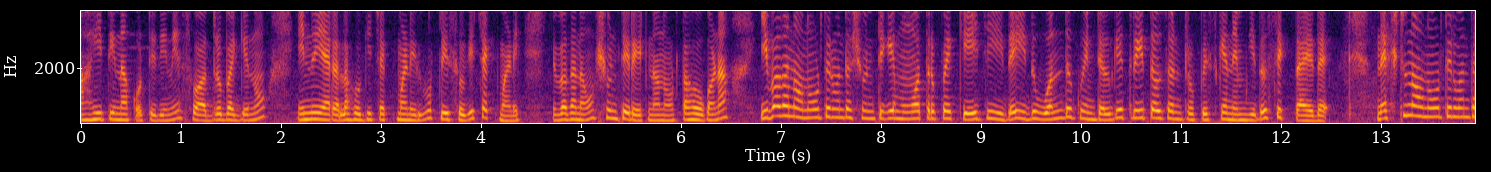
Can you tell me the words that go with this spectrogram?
ಮಾಹಿತಿನ ಕೊಟ್ಟಿದ್ದೀನಿ. ಸೊ, ಅದ್ರ ಬಗ್ಗೆನೂ ಇನ್ನು ಯಾರೆಲ್ಲ ಹೋಗಿ ಚೆಕ್ ಮಾಡಿಲ್ವೋ ಪ್ಲೀಸ್ ಹೋಗಿ ಚೆಕ್ ಮಾಡಿ. ಇವಾಗ ನಾವು ಶುಂಠಿ ರೇಟ್ನ ನೋಡ್ತಾ ಹೋಗೋಣ. ಇವಾಗ ನಾವು ನೋಡ್ತಿರುವಂಥ ಶುಂಠಿಗೆ ಮೂವತ್ತು ರೂಪಾಯಿ ಕೆ ಜಿ ಇದೆ. ಇದು ಒಂದು ಕ್ವಿಂಟಲ್ಗೆ ತ್ರೀ ತೌಸಂಡ್ ರುಪೀಸ್ಗೆ ಇದು ಸಿಗ್ತಾ ಇದೆ. ನೆಕ್ಸ್ಟ್ ನಾವು ನೋಡ್ತಿರುವಂಥ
